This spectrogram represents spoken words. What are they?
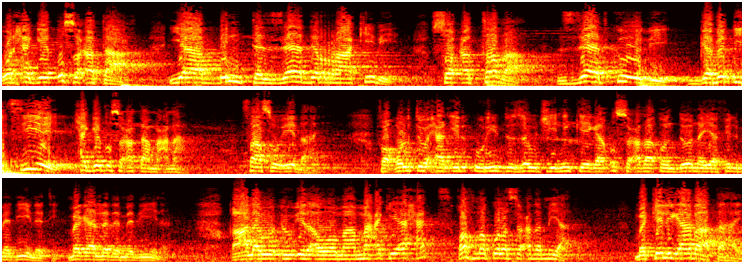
War xaggeed u socotaa? Yaa binta zaadi araakibi socotada zaadkoodii gabadhiisiiye xaggeed u socotaa macnaha. Saasuu ii dhahay faqultu waxaan idhi uriidu zawjii ninkeygaan u socdaa oon doonayaa fi lmadiinati magaalada madiina qaala wuxuu idhi awamaa macaki axad qof ma kula socda miya ma keligaabaa tahay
